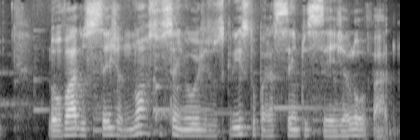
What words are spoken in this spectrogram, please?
Louvado seja nosso Senhor Jesus Cristo, para sempre seja louvado.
